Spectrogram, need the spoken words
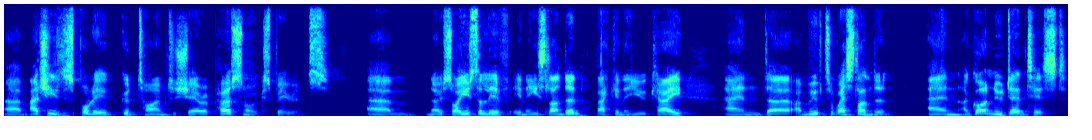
um, actually this is probably a good time to share a personal experience um, no so i used to live in east london back in the uk and uh, i moved to west london and i got a new dentist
